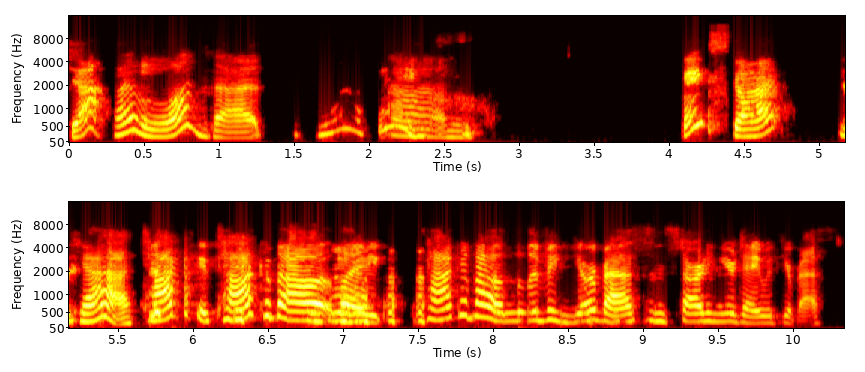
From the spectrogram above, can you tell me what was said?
yeah, I love that. Yeah, thanks. Um, thanks, Scott. Yeah, talk talk about like talk about living your best and starting your day with your best.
